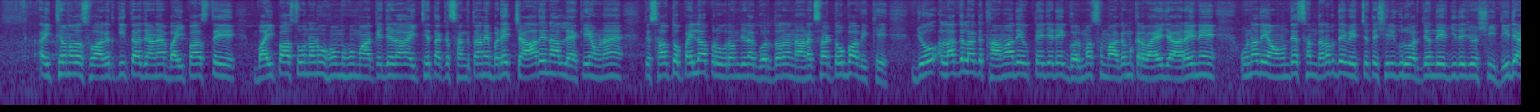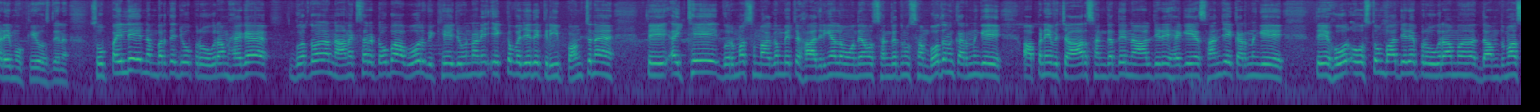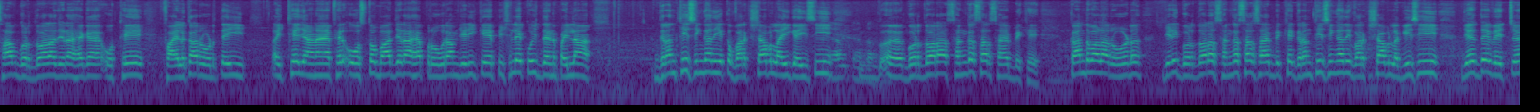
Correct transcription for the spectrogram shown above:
ਇੱਥੇ ਉਹਨਾਂ ਦਾ ਸਵਾਗਤ ਕੀਤਾ ਜਾਣਾ ਬਾਈਪਾਸ ਤੇ। ਬਾਈਪਾਸ ਤੋਂ ਉਹਨਾਂ ਨੂੰ ਹੁਮ ਆ ਕੇ ਜਿਹੜਾ ਇੱਥੇ ਤੱਕ ਸੰਗਤਾਂ ਨੇ ਬੜੇ ਚਾਹ ਦੇ ਨਾਲ ਲੈ ਕੇ ਆਉਣਾ ਹੈ ਤੇ ਸਭ ਤੋਂ ਪਹਿਲਾ ਪ੍ਰੋਗਰਾਮ ਜਿਹੜਾ ਗੁਰਦੁਆਰਾ ਨਾਨਕਸਰ ਟੋਭਾ ਵਿਖੇ ਜੋ ਅਲੱਗ-ਅਲੱਗ ਥਾਵਾਂ ਦੇ ਉੱਤੇ ਜਿਹੜੇ ਗੁਰਮਤਿ ਸਮਾਗਮ ਕਰਵਾਏ ਜਾ ਰਹੇ ਨੇ ਉਹਨਾਂ ਦੇ ਆਉਣ ਦੇ ਸੰਦਰਭ ਦੇ ਵਿੱਚ ਤੇ ਸ੍ਰੀ ਗੁਰੂ ਅਰਜਨ ਦੇਵ ਜੀ ਦੇ ਜੋ ਸ਼ਹੀਦੀ ਦਿਹਾੜੇ ਮੌਕੇ ਉਸ ਦਿਨ। ਸੋ ਪਹਿਲੇ ਨੰਬਰ ਤੇ ਜੋ ਪ੍ਰੋਗਰਾਮ ਹੈਗਾ ਹੈ, ਗੁਰਦੁਆਰਾ ਨਾਨਕਸਰ ਟੋਭਾ ਬੋਰ ਵਿਖੇ ਜੋ ਉਹਨਾਂ ਨੇ 1 ਵਜੇ ਦੇ ਕਰੀਬ ਪਹੁੰਚਣਾ ਹੈ ਤੇ ਇੱਥੇ ਗੁਰਮਤਿ ਸਮਾਗਮ ਵਿੱਚ ਹਾਜ਼ਰੀਆਂ ਲਵਾਉਂਦਿਆਂ ਉਹ ਸੰਗਤ ਨੂੰ ਸੰਬੋਧਨ ਕਰਨਗੇ ਆਪਣੇ ਵਿਚਾਰ ਸੰਗਤ ਦੇ ਨਾਲ ਜਿਹੜੇ ਹੈਗੇ ਆ ਸਾਂਝੇ ਕਰਨਗੇ ਤੇ ਹੋਰ ਉਸ ਤੋਂ ਬਾਅਦ ਜਿਹੜੇ ਪ੍ਰੋਗਰਾਮ ਦਮਦਮਾ ਸਾਹਿਬ ਗੁਰਦੁਆਰਾ ਜਿਹੜਾ ਹੈਗਾ ਉੱਥੇ ਫਾਇਲਕਾ ਰੋਡ ਤੇ ਹੀ ਇੱਥੇ ਜਾਣਾ ਹੈ। ਫਿਰ ਉਸ ਤੋਂ ਬਾਅਦ ਜਿਹੜਾ ਹੈ ਪ੍ਰੋਗਰਾਮ ਜਿਹੜੀ ਕਿ ਪਿਛਲੇ ਕੁਝ ਦਿਨ ਪਹਿਲਾਂ ਗ੍ਰੰਥੀ ਸਿੰਘਾਂ ਦੀ ਇੱਕ ਵਰਕਸ਼ਾਪ ਲਾਈ ਗਈ ਸੀ ਗੁਰਦੁਆਰਾ ਸੰਗਤਸਰ ਸਾਹਿਬ ਵਿਖੇ। ਕੰਦਵਾਲਾ ਰੋਡ ਜਿਹੜੀ ਗੁਰਦੁਆਰਾ ਸੰਗਤਸਰ ਸਾਹਿਬ ਵਿਖੇ ਗ੍ਰੰਥੀ ਸਿੰਘਾਂ ਦੀ ਵਰਕਸ਼ਾਪ ਲੱਗੀ ਸੀ ਜਿਸ ਦੇ ਵਿੱਚ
